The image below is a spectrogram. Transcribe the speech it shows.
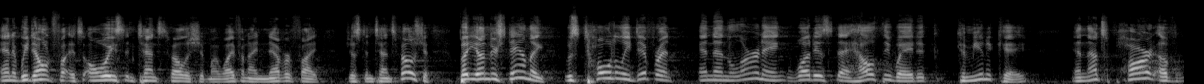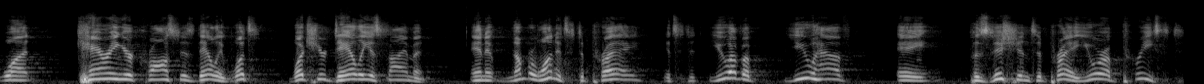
And we don't fight. It's always intense fellowship. My wife and I never fight, just intense fellowship. But you understand, like, it was totally different. And then learning what is the healthy way to communicate. And that's part of what carrying your cross is daily. What's, what's your daily assignment? And it, number one, it's to pray. It's to, you have a you have a position to pray. You're a priest.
